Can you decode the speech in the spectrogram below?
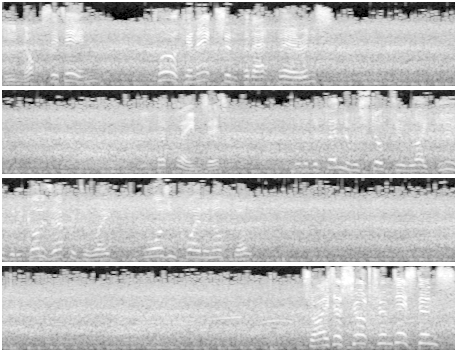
He knocks it in. Poor connection for that clearance. Claims it. Well, the defender was stuck to him like glue, but he got his effort away. It wasn't quite enough, though. Tries a shot from distance.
